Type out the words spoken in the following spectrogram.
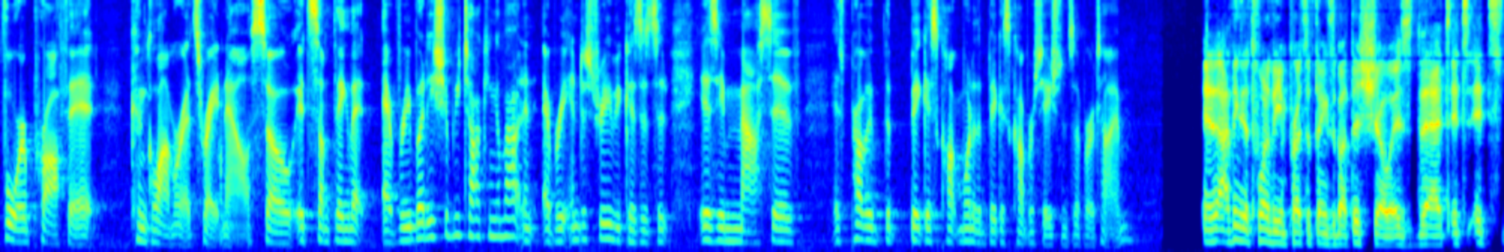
for-profit conglomerates right now. So it's something that everybody should be talking about in every industry because it's a, it is a massive. It's probably the biggest one of the biggest conversations of our time. And I think that's one of the impressive things about this show is that it's it's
